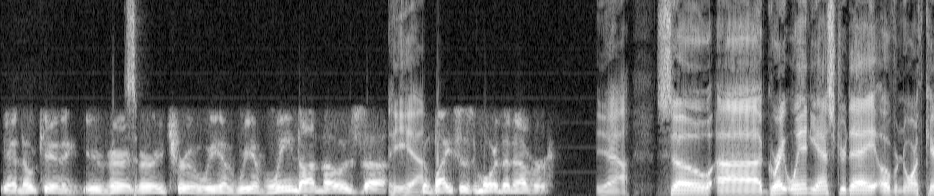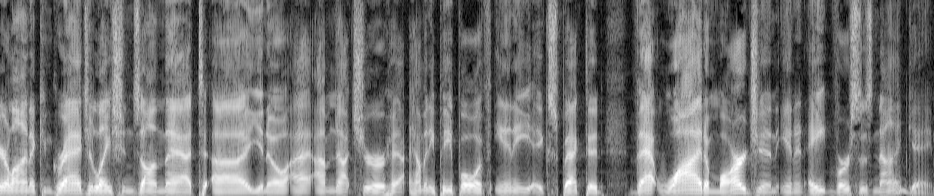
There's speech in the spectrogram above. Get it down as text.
Yeah, no kidding. You're very so, very true. We have we have leaned on those uh, yeah. devices more than ever. Yeah. So uh, great win yesterday over North Carolina. Congratulations on that. Uh, you know, I, am not sure how many people, if any, expected that wide a margin in an eight versus nine game.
